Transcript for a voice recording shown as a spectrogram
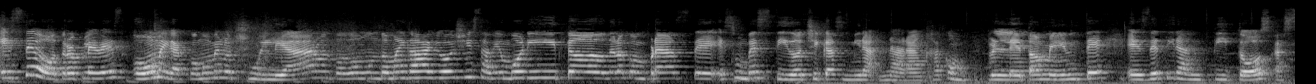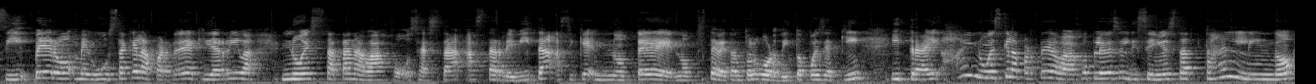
Este otro, plebes. Oh my god, cómo me lo chulearon. Todo el mundo, oh my god, Yoshi, está bien bonito. ¿Dónde lo compraste? Es un vestido, chicas. Mira, naranja completamente. Es de tirantitos, así. Pero me gusta que la parte de aquí de arriba no está tan abajo. O sea, está hasta arribita. Así que no te, no te ve tanto el gordito pues de aquí y trae, ay no, es que la parte de abajo, plebes, el diseño está tan lindo,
